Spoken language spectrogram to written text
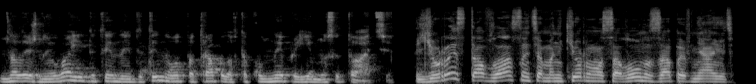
належної уваги дитини, і дитина от потрапила в таку неприємну ситуацію. Юрист та власниця манікюрного салону запевняють,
